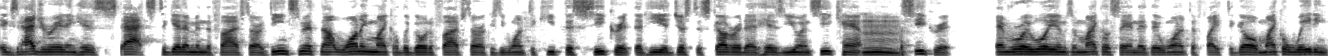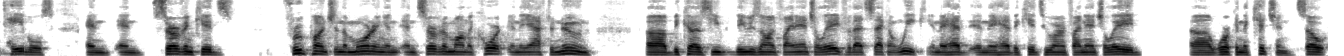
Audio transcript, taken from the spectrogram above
exaggerating his stats to get him into five star. Dean Smith not wanting Michael to go to five star because he wanted to keep this secret that he had just discovered at his UNC camp a secret. And Roy Williams and Michael saying that they wanted to fight to go. Michael waiting tables and and serving kids fruit punch in the morning and, and serving them on the court in the afternoon. uh, because he he was on financial aid for that second week, and they had and they had the kids who were on financial aid uh, work in the kitchen. So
